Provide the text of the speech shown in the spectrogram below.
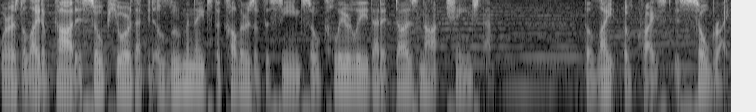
whereas the light of God is so pure that it illuminates the colors of the scene so clearly that it does not change them. The light of Christ is so bright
